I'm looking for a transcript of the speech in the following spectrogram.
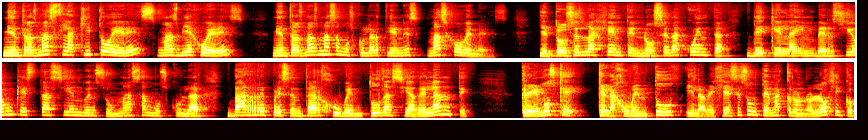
mientras más flaquito eres, más viejo eres, mientras más masa muscular tienes, más joven eres. Y entonces la gente no se da cuenta de que la inversión que está haciendo en su masa muscular va a representar juventud hacia adelante creemos que, que la juventud y la vejez es un tema cronológico,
